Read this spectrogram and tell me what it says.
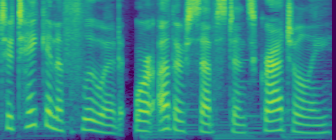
To take in a fluid or other substance gradually.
